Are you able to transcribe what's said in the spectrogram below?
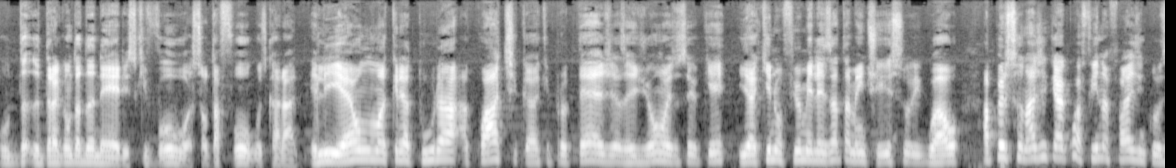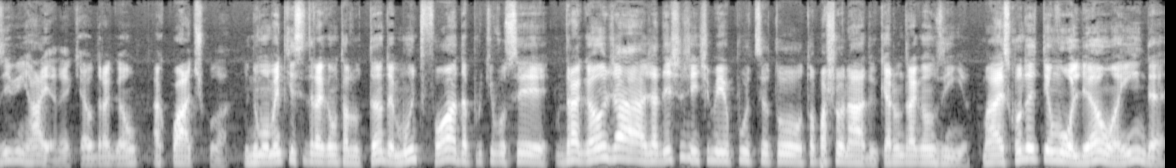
o, o dragão da Daenerys, que voa, solta fogo, os caralho. Ele é uma criatura aquática que protege as regiões, não sei o quê. E aqui no filme ele é exatamente isso, igual a personagem que a Aquafina faz, inclusive, em Raya, né? Que é o dragão aquático lá. E no momento que esse dragão tá lutando, é muito foda, porque você. O dragão já, já deixa a gente meio, putz, eu tô, tô apaixonado, eu quero um dragãozinho. Mas quando ele tem um olhão ainda,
